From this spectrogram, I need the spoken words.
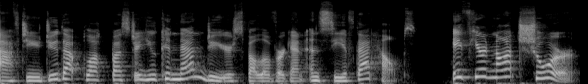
After you do that blockbuster, you can then do your spell over again and see if that helps. If you're not sure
